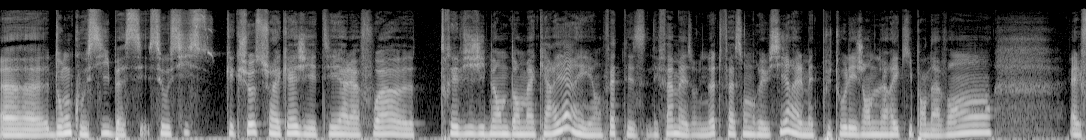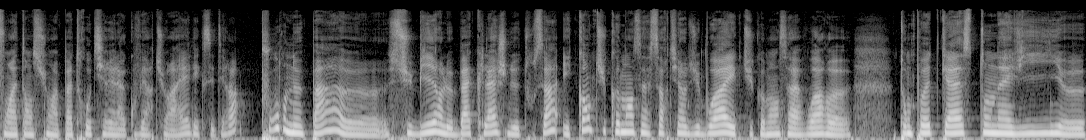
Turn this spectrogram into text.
Donc aussi, bah, c'est aussi quelque chose sur laquelle j'ai été à la fois très vigilante dans ma carrière. Et en fait, les femmes, elles ont une autre façon de réussir. Elles mettent plutôt les gens de leur équipe en avant. Elles font attention à pas trop tirer la couverture à elles, etc. Pour ne pas euh, subir le backlash de tout ça. Et quand tu commences à sortir du bois et que tu commences à avoir euh, ton podcast, ton avis, euh,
